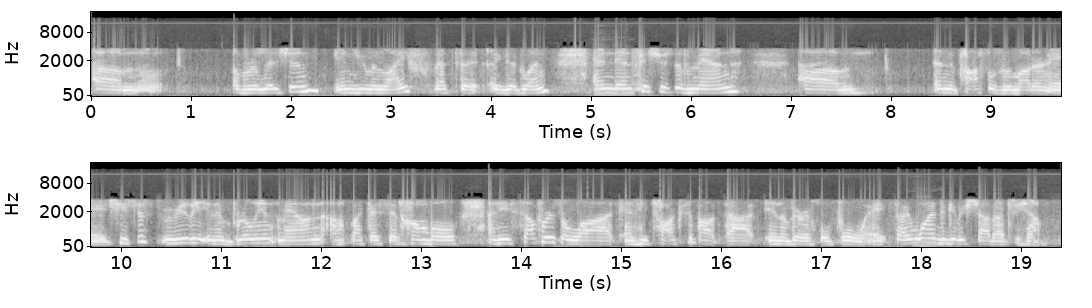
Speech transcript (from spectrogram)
Um, of religion in human life. That's a, a good one. And then Fishers of Men, um, and the apostles of the modern age. He's just really a brilliant man, uh, like I said, humble, and he suffers a lot, and he talks about that in a very hopeful way. So I wanted to give a shout out to him.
